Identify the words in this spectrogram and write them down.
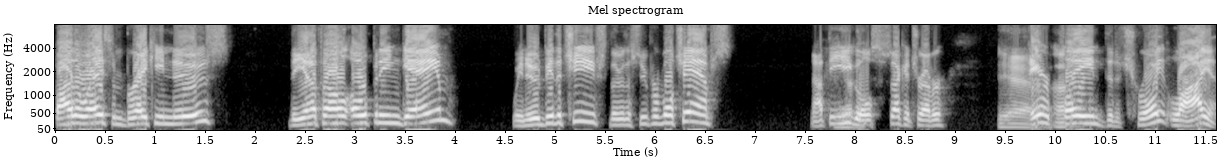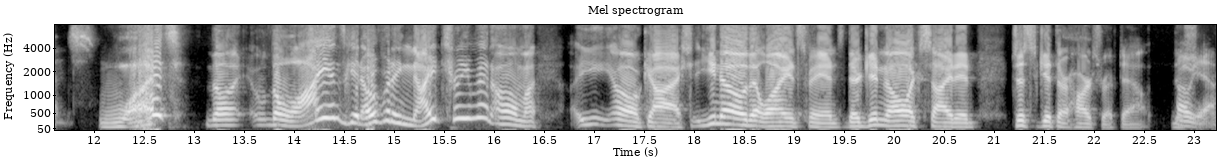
By the way, some breaking news: the NFL opening game. We knew it'd be the Chiefs. They're the Super Bowl champs, not the Yeah. Eagles. Suck it, Trevor. Yeah. They are uh, playing the Detroit Lions. what? The the Lions get opening night treatment? Oh my! Oh gosh! You know that Lions fans they're getting all excited just to get their hearts ripped out. Oh yeah.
